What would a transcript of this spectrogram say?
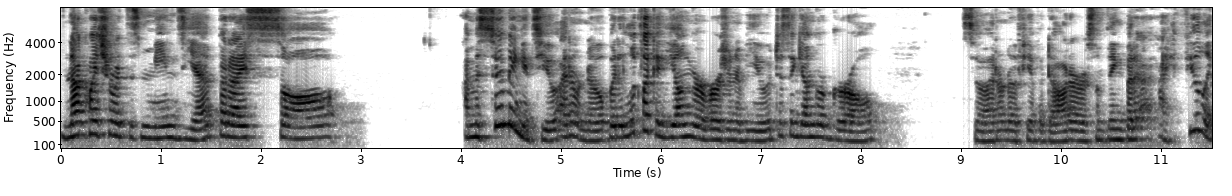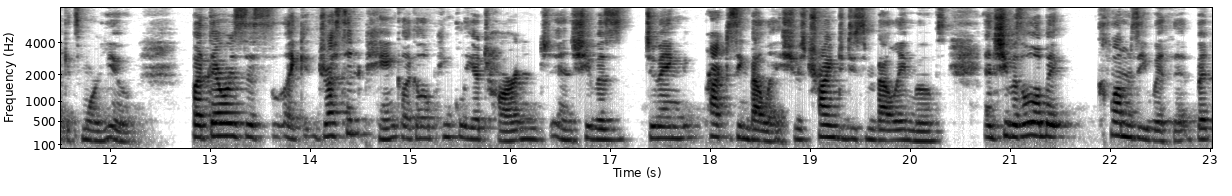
Not quite sure what this means yet, but I saw. I'm assuming it's you. I don't know, but it looked like a younger version of you, just a younger girl. So I don't know if you have a daughter or something, but I, feel like it's more you. But there was this like dressed in pink, like a little pink leotard, and, and she was doing practicing ballet. She was trying to do some ballet moves, and she was a little bit clumsy with it, but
